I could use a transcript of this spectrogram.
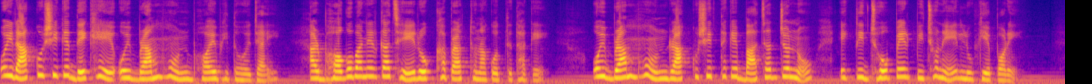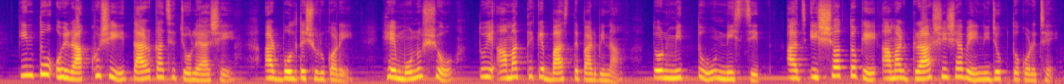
ওই রাক্ষসীকে দেখে ওই ব্রাহ্মণ ভয়ভীত হয়ে যায় আর ভগবানের কাছে রক্ষা প্রার্থনা করতে থাকে। ওই ব্রাহ্মণ রাক্ষসীর থেকে বাঁচার জন্য একটি ঝোপের পিছনে লুকিয়ে পড়ে। কিন্তু ওই রাক্ষসী তার কাছে চলে আসে আর বলতে শুরু করে, হে মনুষ্য, তুই আমার থেকে বাঁচতে পারবি না। তোর মৃত্যু নিশ্চিত। আজ ঈশ্বর তোকে আমার গ্রাস হিসাবে নিযুক্ত করেছে।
